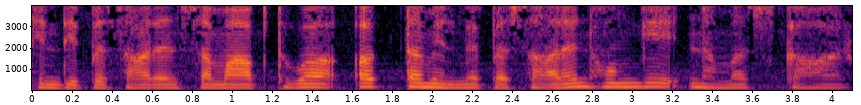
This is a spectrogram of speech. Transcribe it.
हिंदी प्रसारण समाप्त हुआ। अब तमिल में प्रसारण होंगे। नमस्कार।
